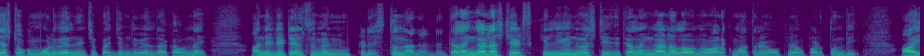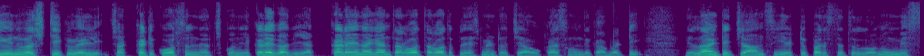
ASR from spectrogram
జస్ట్ ఒక మూడు వేల నుంచి పద్దెనిమిది వేలు దాకా ఉన్నాయి. అన్ని డీటెయిల్స్ నేను ఇక్కడ ఇస్తున్నానండి. తెలంగాణ స్టేట్ స్కిల్ యూనివర్సిటీ ఇది. తెలంగాణలో ఉన్న వాళ్ళకి మాత్రమే ఉపయోగపడుతుంది. ఆ యూనివర్సిటీకి వెళ్ళి చక్కటి కోర్సులు నేర్చుకొని ఇక్కడే కాదు ఎక్కడైనా కానీ తర్వాత తర్వాత ప్లేస్మెంట్ వచ్చే అవకాశం ఉంది కాబట్టి ఎలాంటి ఛాన్స్ ఎట్టి పరిస్థితుల్లోనూ మిస్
